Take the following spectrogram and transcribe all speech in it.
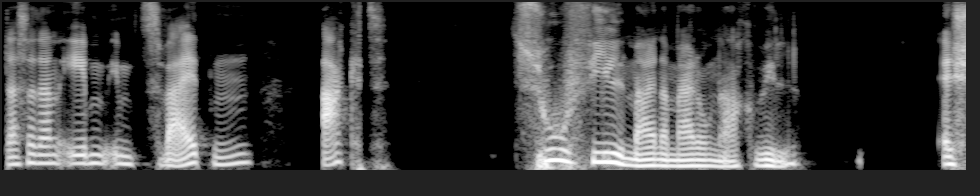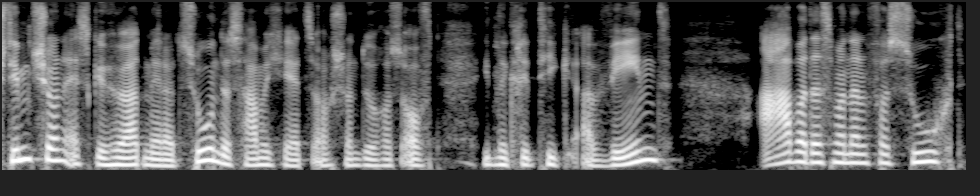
dass er dann eben im zweiten Akt zu viel meiner Meinung nach will. Es stimmt schon, es gehört mehr dazu und das habe ich jetzt auch schon durchaus oft in der Kritik erwähnt, aber dass man dann versucht,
